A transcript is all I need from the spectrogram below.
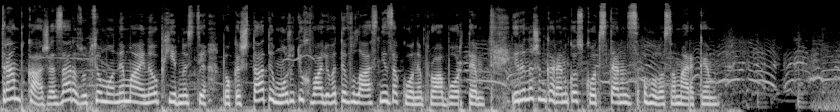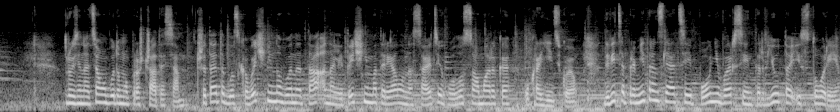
Трамп каже, зараз у цьому немає необхідності, поки штати можуть ухвалювати власні закони про аборти. Ірина Шинкаренко, Скотт Стернс, Голос Америки. Друзі, на цьому будемо прощатися. Читайте блискавичні новини та аналітичні матеріали на сайті Голосу Америки українською. Дивіться прямі трансляції, повні версії інтерв'ю та історії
